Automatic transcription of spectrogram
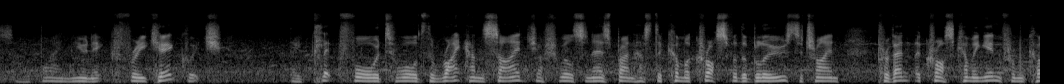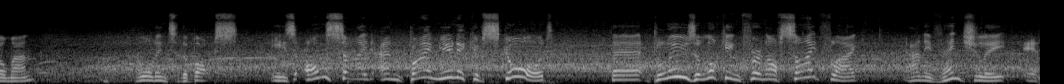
So Bayern Munich free kick, which they clip forward towards the right-hand side. Josh Wilson-Esbrand has to come across for the Blues to try and prevent the cross coming in from Coman. Ball into the box is onside, and Bayern Munich have scored. The Blues are looking for an offside flag, and eventually, I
